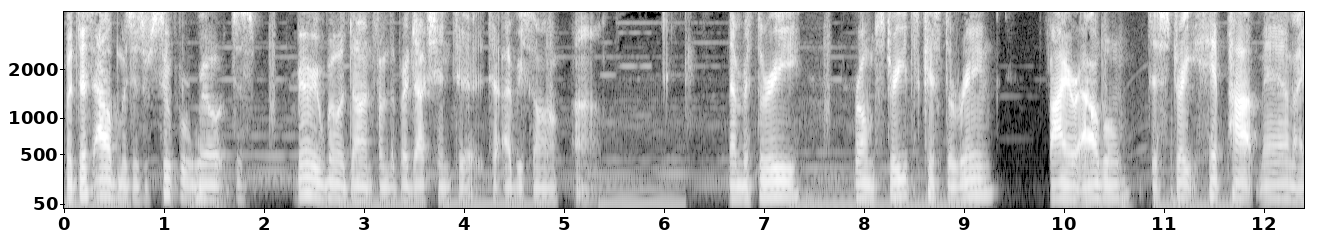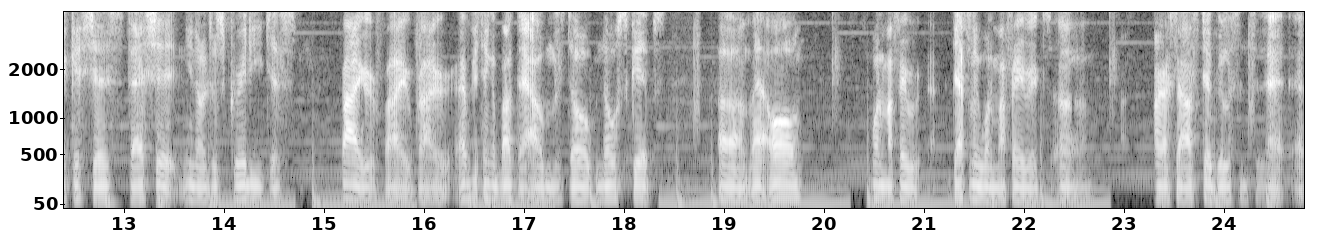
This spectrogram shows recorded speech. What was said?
but this album is just super real, just very well done from the production to to every song. Um, number three, Rome Streetz, Kiss the Ring, Fire album. just straight hip hop, man. Like it's just that shit, you know, just gritty, just fire, fire, fire. Everything about the album is dope. No skips um, at all. One of my favorite, definitely one of my favorites. Uh, like I said, I'll still be listening to that uh,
